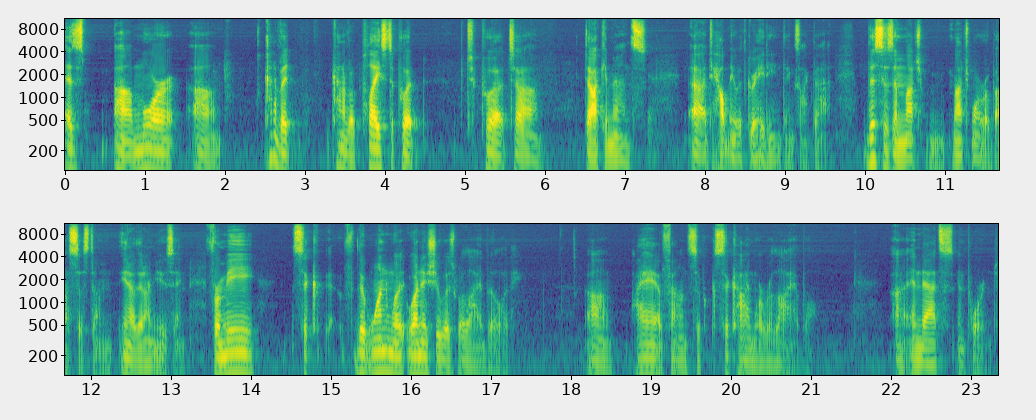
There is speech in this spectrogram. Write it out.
as uh, more um, kind of a kind of a place to put to put uh, documents uh, to help me with grading things like that. This is a much much more robust system, you know, that I'm using. For me, the one one issue was reliability. Um, I have found Sakai more reliable, uh, and that's important.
